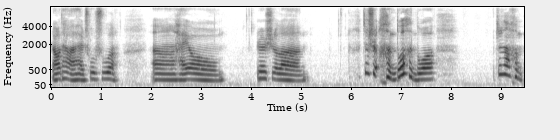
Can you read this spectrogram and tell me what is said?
然后她好像还出书了。嗯，还有认识了，就是很多很多，真的很。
